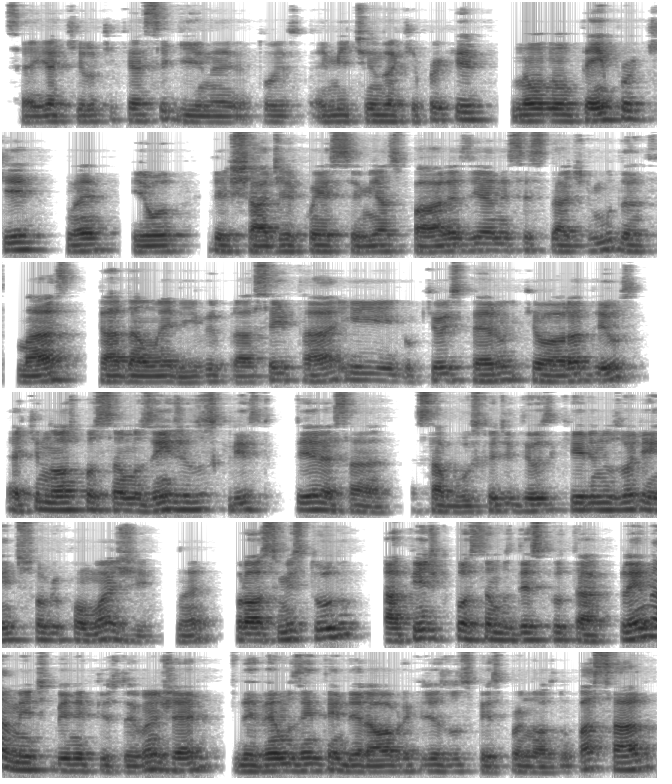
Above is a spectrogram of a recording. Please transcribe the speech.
segue aquilo que quer seguir, né? Eu estou emitindo aqui porque não, não tem porquê, né? Eu deixar de reconhecer minhas falhas e a necessidade de mudança. Mas cada um é livre para aceitar e o que eu espero, que eu oro a Deus, é que nós possamos em Jesus Cristo ter essa, essa busca de Deus e que Ele nos oriente sobre como agir. Né? Próximo estudo, a fim de que possamos desfrutar plenamente os benefícios do Evangelho, devemos entender a obra que Jesus fez por nós no passado,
